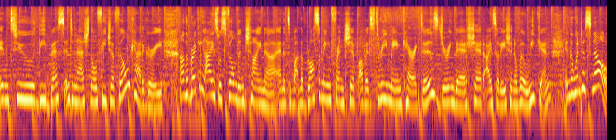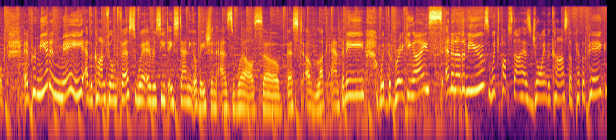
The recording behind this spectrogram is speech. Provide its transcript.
into the Best International Feature Film category. Now, The Breaking Ice was filmed in China, and it's about the blossoming friendship of its three main characters during their shared isolation over a weekend in the winter snow. It premiered in May at the Cannes Film Fest, where it received a standing ovation as well. So, best of luck, Anthony, with The Breaking Ice. And in other news, which pop star has joined the cast of Peppa Pig?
